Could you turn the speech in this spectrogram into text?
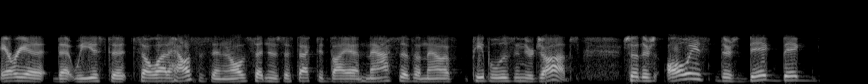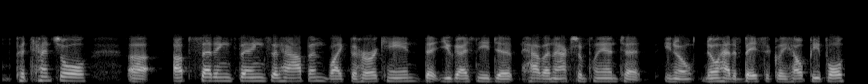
area that we used to sell a lot of houses in, and all of a sudden it was affected by a massive amount of people losing their jobs. So there's always there's big big potential uh, upsetting things that happen, like the hurricane, that you guys need to have an action plan to you know know how to basically help people,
